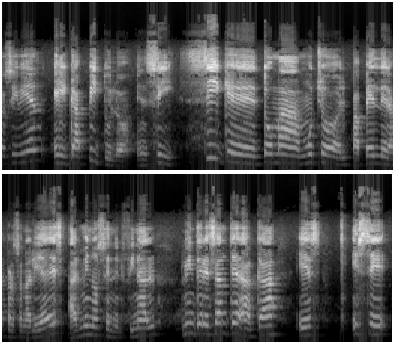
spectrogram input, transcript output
Pero si bien el capítulo en sí sí que toma mucho el papel de las personalidades, al menos en el final, lo interesante acá es ese,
